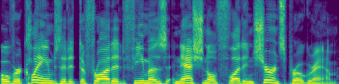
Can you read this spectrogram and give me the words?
over claims that it defrauded FEMA's National Flood Insurance Program.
